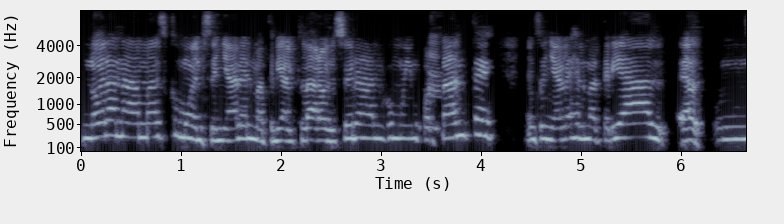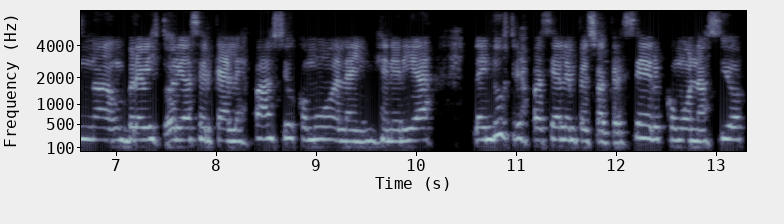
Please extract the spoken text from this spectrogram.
no era nada más como enseñar el material, claro, eso era algo muy importante, enseñarles el material, eh, una, breve historia acerca del espacio, cómo la ingeniería, la industria espacial empezó a crecer, cómo nació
